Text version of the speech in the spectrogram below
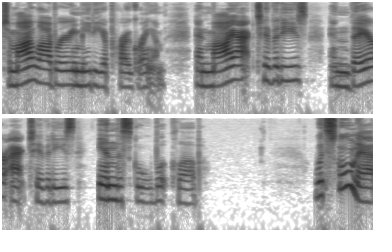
to my library media program and my activities and their activities in the school book club. With SchoolNet,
